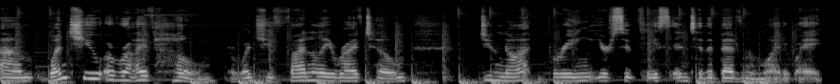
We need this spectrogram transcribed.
Um, once you arrive home, or once you finally arrived home, do not bring your suitcase into the bedroom right away.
